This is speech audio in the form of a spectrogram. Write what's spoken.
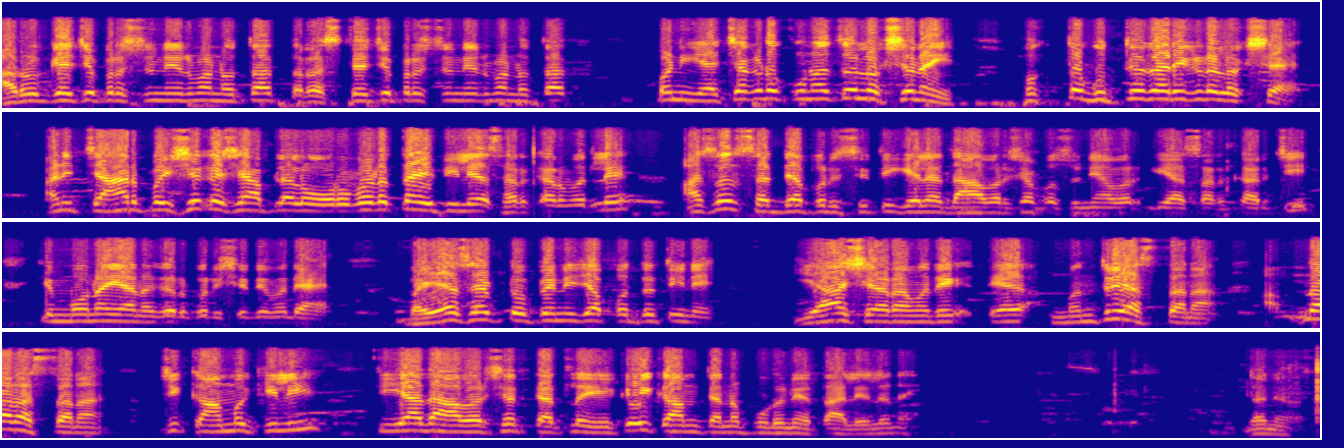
आरोग्याचे प्रश्न निर्माण होतात रस्त्याचे प्रश्न निर्माण होतात. पण याच्याकडे कुणाचं लक्ष नाही. फक्त गुत्तेदारीकडे लक्ष आहे. आणि चार पैसे कसे आपल्याला ओरबडता येतील या सरकारमधले असंच सध्या परिस्थिती गेल्या दहा वर्षापासून यावर या सरकारची किंबहुना या नगर परिषदेमध्ये आहे. भैयासाहेब टोपेंनी ज्या पद्धतीने या शहरामध्ये त्या मंत्री असताना आमदार असताना जी कामं केली ती या दहा वर्षात त्यातलं एकही काम त्यांना पुढे नेता आलेलं नाही. धन्यवाद.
